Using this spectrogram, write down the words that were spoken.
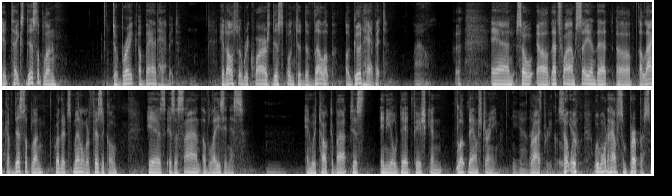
it takes discipline to break a bad habit. Mm. It also requires discipline to develop a good habit. Wow. and so uh, that's why I'm saying that uh, a lack of discipline, whether it's mental or physical, is is a sign of laziness. Mm. And we talked about just any old dead fish can float downstream. Yeah, that's right? pretty cool. So yeah. we, we want to have some purpose.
